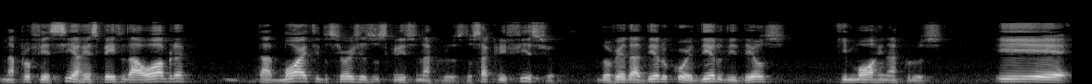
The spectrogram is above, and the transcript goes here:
na profecia a respeito da obra da morte do Senhor Jesus Cristo na cruz, do sacrifício do verdadeiro Cordeiro de Deus que morre na cruz. E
